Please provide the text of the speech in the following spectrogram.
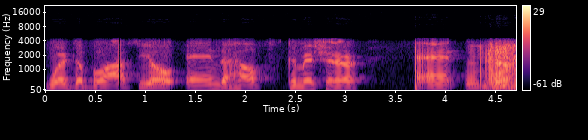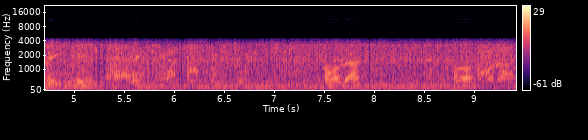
where De Blasio and the health commissioner and Mhm. they're basically. hold on. Hold hold on.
